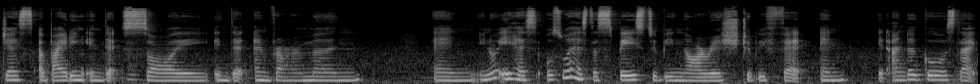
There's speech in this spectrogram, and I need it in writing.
just abiding in that soil in that environment. And you know it has also has the space to be nourished to be fed and it undergoes like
